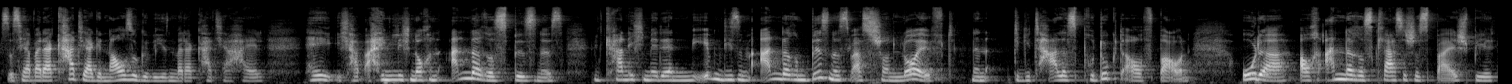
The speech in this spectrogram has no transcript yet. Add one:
es ist ja bei der Katja genauso gewesen, bei der Katja Heil. Hey, ich habe eigentlich noch ein anderes Business. Wie kann ich mir denn neben diesem anderen Business, was schon läuft, ein digitales Produkt aufbauen? Oder auch anderes klassisches Beispiel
